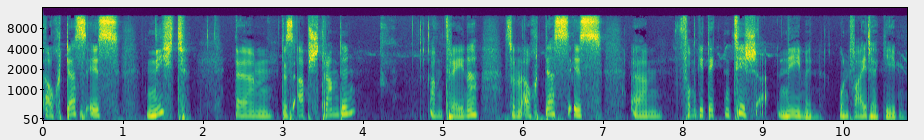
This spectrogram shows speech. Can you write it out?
Auch das ist nicht ähm, das Abstrampeln, am Trainer, sondern auch das ist ähm, vom gedeckten Tisch nehmen und weitergeben.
